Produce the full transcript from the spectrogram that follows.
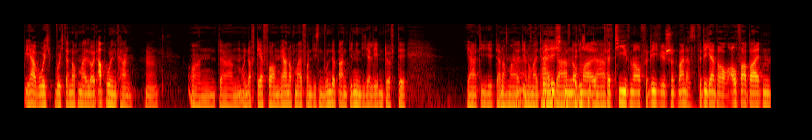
ja, wo ich, wo ich dann nochmal Leute abholen kann. Hm. Und, ähm, und auf der Form, ja, nochmal von diesen wunderbaren Dingen, die ich erleben durfte, ja, die da nochmal, die nochmal teilen berichten, darf, berichten nochmal darf. vertiefen, auch für dich, wie du schon gemeint hast. Für dich einfach auch aufarbeiten.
